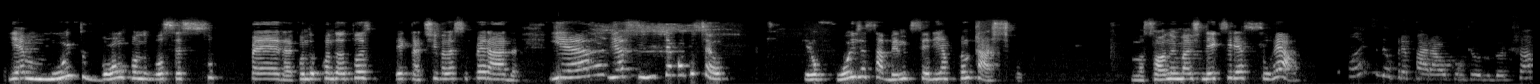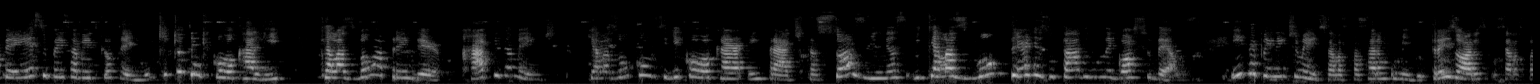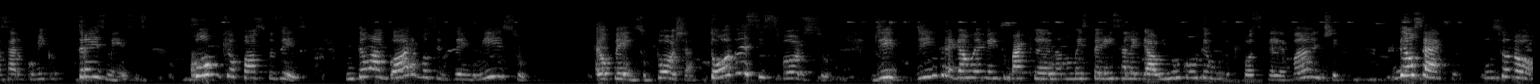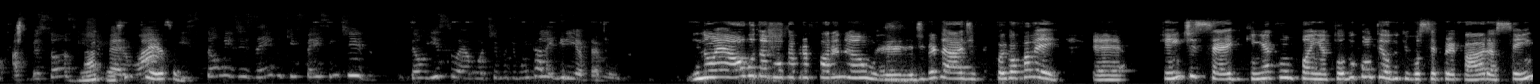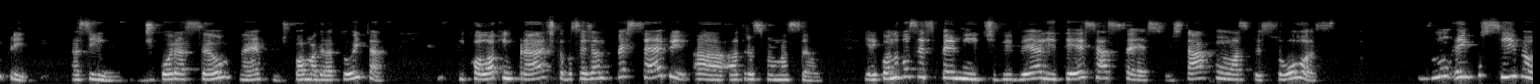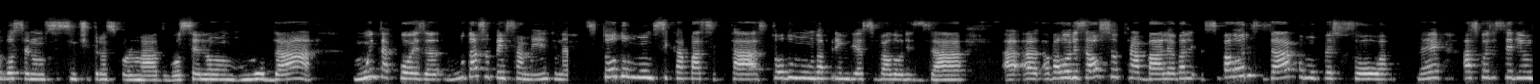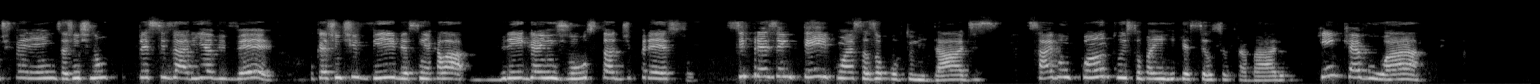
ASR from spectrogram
E é muito bom quando você supera, quando, quando a tua expectativa é superada. E é e é assim que aconteceu. Eu fui já sabendo que seria fantástico. Mas só não imaginei que seria surreal. Antes de eu preparar o conteúdo do workshop, é esse o pensamento que eu tenho. O que, que eu tenho que colocar ali que elas vão aprender rapidamente, que elas vão conseguir colocar em prática sozinhas e que elas vão ter resultado no negócio delas. Independentemente se elas passaram comigo três horas ou se elas passaram comigo três meses. Como que eu posso fazer isso? Então, agora você dizendo isso, eu penso, poxa, todo esse esforço de, de entregar um evento bacana, numa experiência legal e num conteúdo que fosse relevante, deu certo, funcionou. As pessoas que ah, estiveram lá estão me dizendo que fez sentido. Então, isso é um motivo de muita alegria para mim. E não é algo da boca para fora, não. É de verdade. Foi o que eu falei. É, quem te segue, quem acompanha todo o conteúdo que você prepara sempre, assim, de coração, né, de forma gratuita, e coloca em prática, você já percebe a, a transformação. E aí, quando você se permite viver ali, ter esse acesso, estar com as pessoas, é impossível você não se sentir transformado, você não mudar muita coisa, mudar seu pensamento, né? Se todo mundo se capacitar, se todo mundo aprender a se valorizar, a, a, valorizar o seu trabalho, a se valorizar como pessoa, né? As coisas seriam diferentes. A gente não precisaria viver o que a gente vive, assim, aquela briga injusta de preço. Se presenteie com essas oportunidades, saibam quanto isso vai enriquecer o seu trabalho. Quem quer voar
